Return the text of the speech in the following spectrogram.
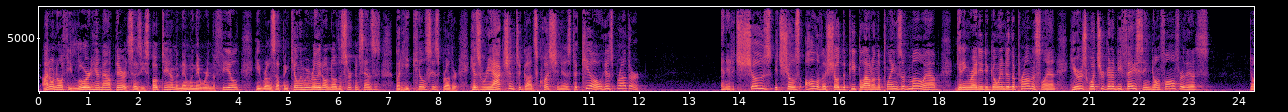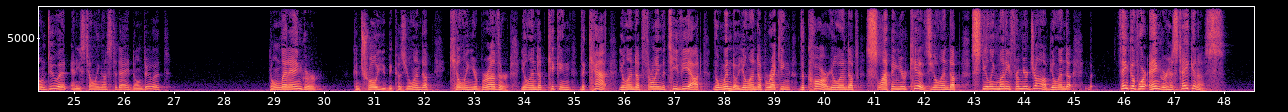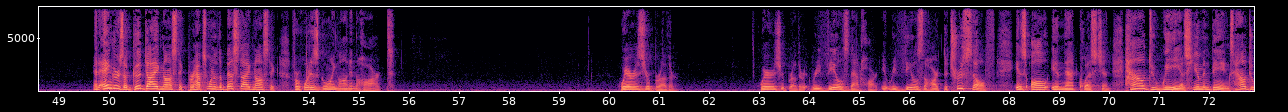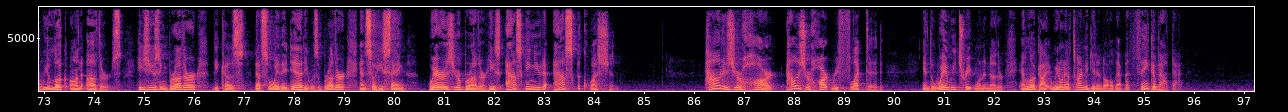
I don't know if he lured him out there. It says he spoke to him, and then when they were in the field, he rose up and killed him. We really don't know the circumstances, but he kills his brother. His reaction to God's question is to kill his brother. And it shows, it shows all of us, showed the people out on the plains of Moab getting ready to go into the promised land. Here's what you're going to be facing. Don't fall for this. Don't do it. And he's telling us today don't do it. Don't let anger control you because you'll end up killing your brother. You'll end up kicking the cat. You'll end up throwing the TV out the window. You'll end up wrecking the car. You'll end up slapping your kids. You'll end up stealing money from your job. You'll end up. Think of where anger has taken us. And anger is a good diagnostic, perhaps one of the best diagnostic for what is going on in the heart. Where is your brother? Where is your brother? It reveals that heart. It reveals the heart. The true self is all in that question. How do we, as human beings, how do we look on others? He's using brother because that's the way they did. He was a brother. And so he's saying, Where is your brother? He's asking you to ask the question How does your heart, how is your heart reflected in the way we treat one another. And look, I, we don't have time to get into all that, but think about that.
